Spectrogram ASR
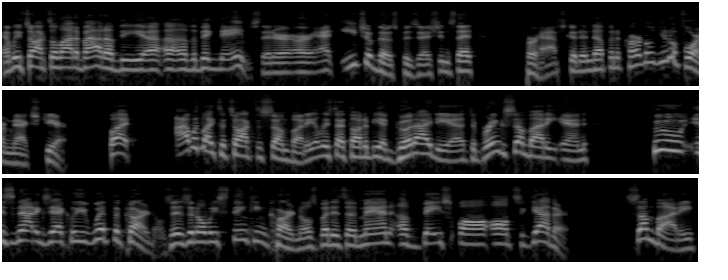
And we've talked a lot about of the uh, uh, the big names that are, are at each of those positions that perhaps could end up in a Cardinal uniform next year. But I would like to talk to somebody. At least I thought it'd be a good idea to bring somebody in who is not exactly with the Cardinals, isn't always thinking Cardinals, but is a man of baseball altogether. Somebody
